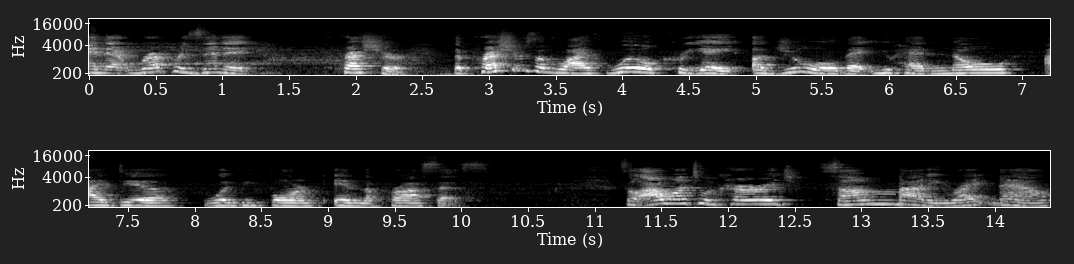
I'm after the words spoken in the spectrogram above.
And that represented pressure. The pressures of life will create a jewel that you had no idea would be formed in the process. So I want to encourage somebody right now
